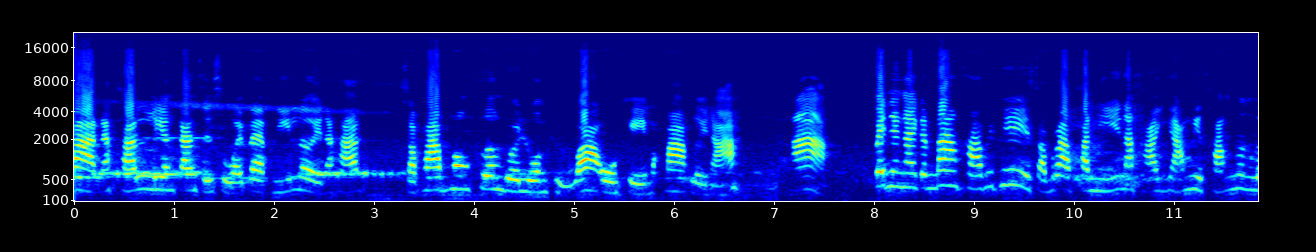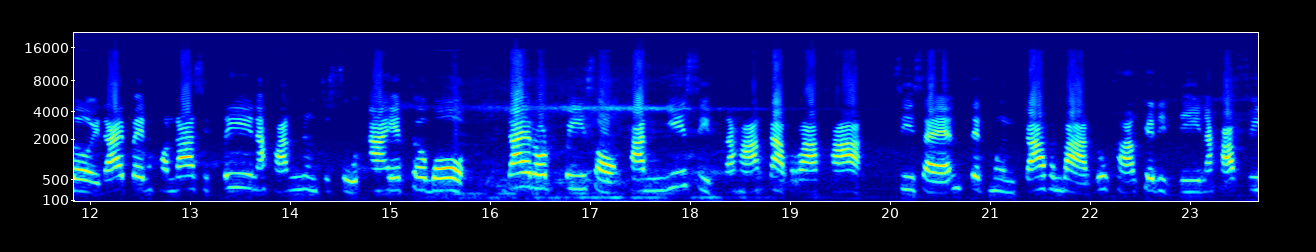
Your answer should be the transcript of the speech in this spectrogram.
บาทนะคะ เรียงกันสวยๆแบบนี้เลยนะคะ สภาพห้องเครื่องโดยรวมถือว่าโอเคมากๆเลยนะอ่า เป็นยังไงกันบ้างคะพี่ๆสำหรับคันนี้นะคะ ย้ำอีกครั้งหนึ่งเลยได้เป็น Honda City นะคะ 1.0 RS Turbo ได้รถปี 2020 นะคะ กับราคา 479,000 บาท ลูกค้าเครดิตดีนะคะ ฟรี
